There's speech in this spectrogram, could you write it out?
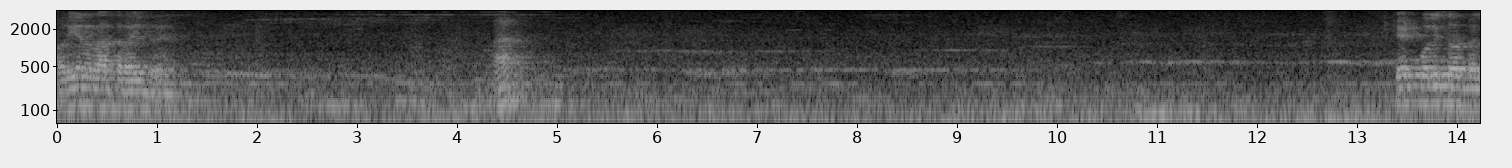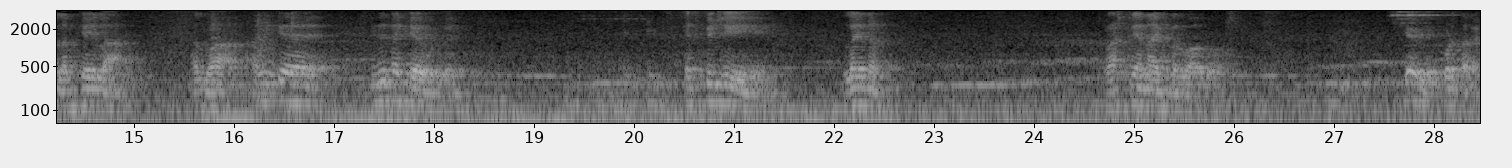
ಅವ್ರು. ಏನಾರ ಆ ಥರ ಇದ್ರೆ? ಸ್ಟೇಟ್ ಪೊಲೀಸ್ ಅವ್ರ ಮೇಲೆ ನಂಬಿಕೆ ಇಲ್ಲ ಅಲ್ವಾ? ಅದಕ್ಕೆ ಇದನ್ನೇ ಕೇಳ್ಬಿಡ್ಬೇಕು ಎಸ್ ಪಿ ಜಿ ಲೈನರ್ ರಾಷ್ಟ್ರೀಯ ನಾಯಕರಲ್ವಾ ಅವರು? ಕೇಳಿ, ಕೊಡ್ತಾರೆ.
